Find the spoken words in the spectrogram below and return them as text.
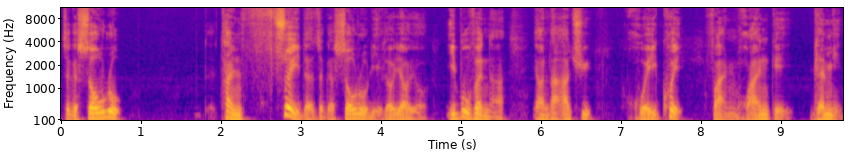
这个收入碳税的这个收入里头，要有一部分呢要拿去回馈返还给人民。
